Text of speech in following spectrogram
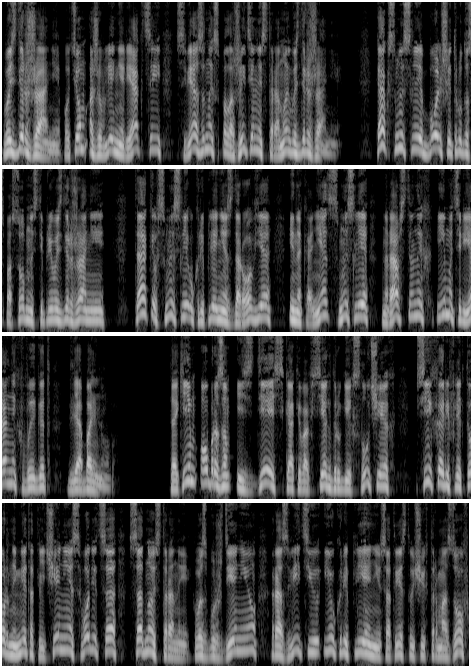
воздержания путем оживления реакций, связанных с положительной стороной воздержания, как в смысле большей трудоспособности при воздержании, так и в смысле укрепления здоровья и, наконец, в смысле нравственных и материальных выгод для больного. Таким образом, и здесь, как и во всех других случаях, психорефлекторный метод лечения сводится, с одной стороны, к возбуждению, развитию и укреплению соответствующих тормозов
